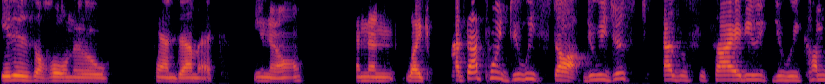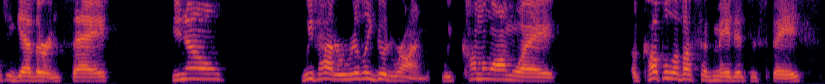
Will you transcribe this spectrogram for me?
it is a whole new pandemic? You know, and then like at that point, do we stop? Do we just, as a society, do we come together and say, you know, we've had a really good run. We've come a long way. A couple of us have made it to space,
